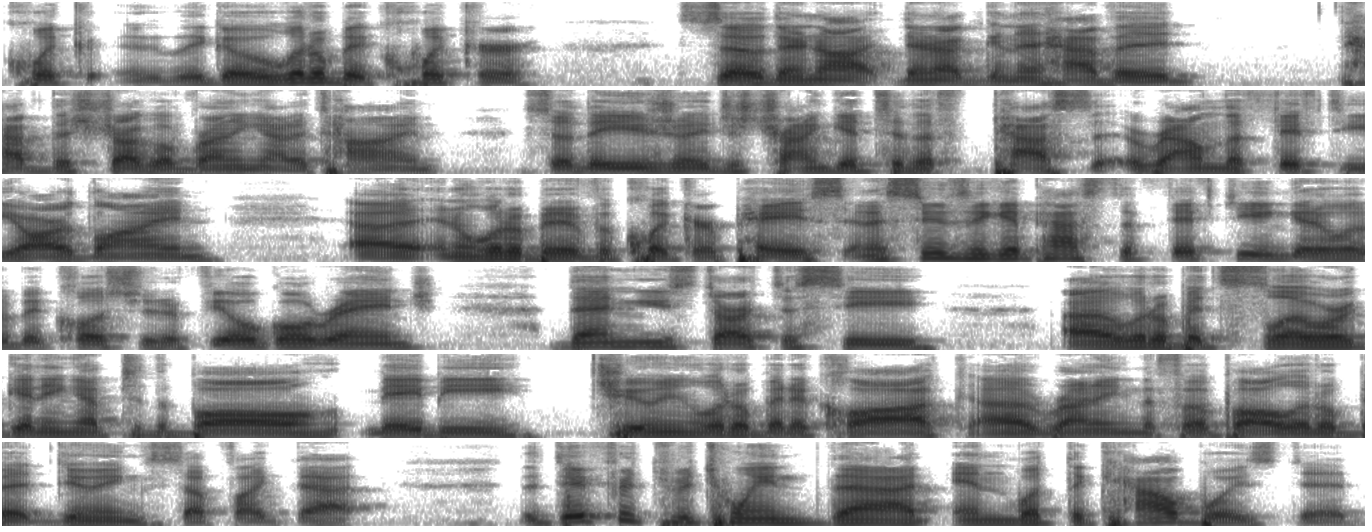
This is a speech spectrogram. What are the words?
quick. They go a little bit quicker, so they're not they're not going to have a have the struggle of running out of time. So they usually just try and get to the past around the 50 yard line uh, in a little bit of a quicker pace. And as soon as they get past the 50 and get a little bit closer to field goal range, then you start to see a little bit slower getting up to the ball, maybe chewing a little bit of clock, uh, running the football a little bit, doing stuff like that. The difference between that and what the Cowboys did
